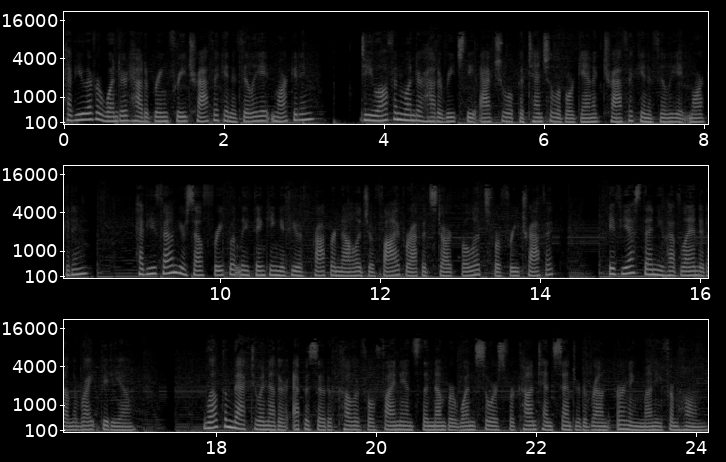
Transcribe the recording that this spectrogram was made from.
Have you ever wondered how to bring free traffic in affiliate marketing? Do you often wonder how to reach the actual potential of organic traffic in affiliate marketing? Have you found yourself frequently thinking if you have proper knowledge of 5 rapid start bullets for free traffic? If yes, then you have landed on the right video. Welcome back to another episode of Colorful Finance, the number one source for content centered around earning money from home.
